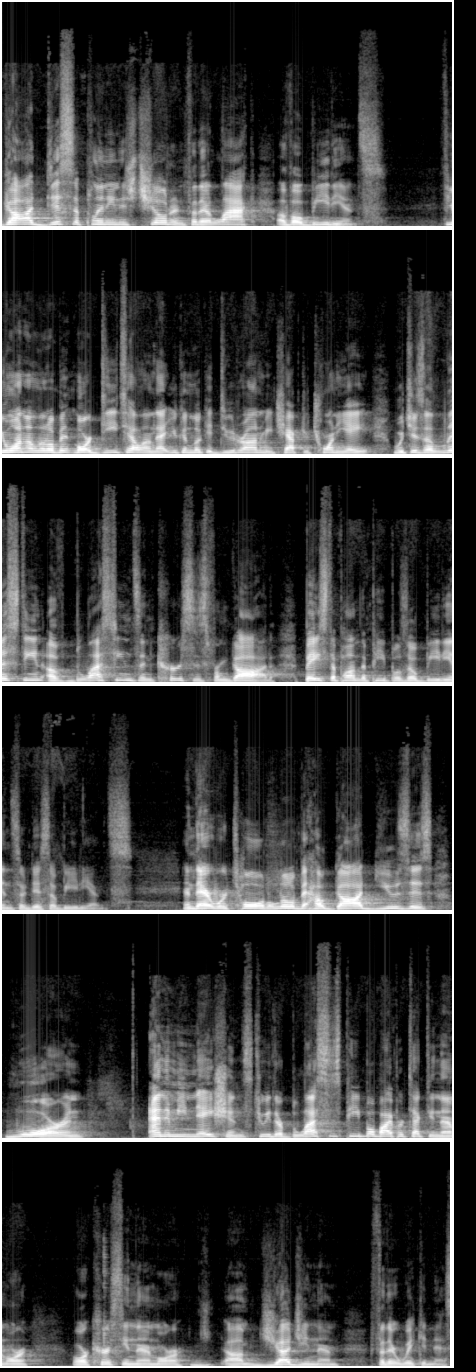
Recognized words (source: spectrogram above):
God disciplining his children for their lack of obedience. If you want a little bit more detail on that, you can look at Deuteronomy chapter 28, which is a listing of blessings and curses from God based upon the people's obedience or disobedience. And there we're told a little bit how God uses war and enemy nations to either bless his people by protecting them or, or cursing them or um, judging them for their wickedness.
